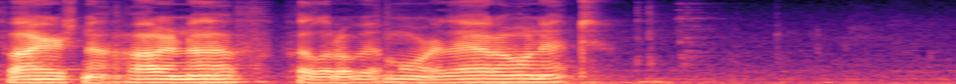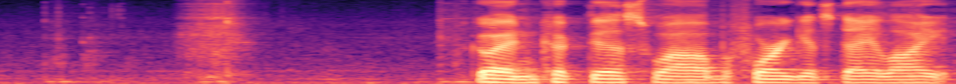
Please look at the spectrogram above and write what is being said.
Fire's not hot enough. Put a little bit more of that on it. Go ahead and cook this while before it gets daylight.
